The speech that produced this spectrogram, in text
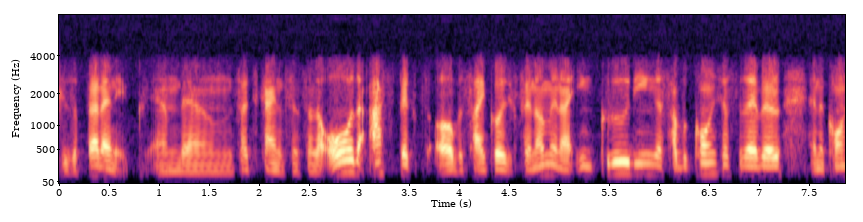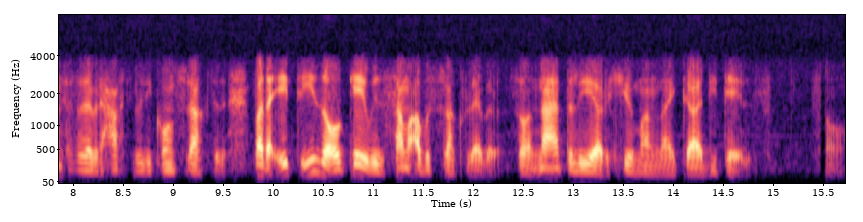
schizophrenic and then such kind of things. So all the aspects of psychological phenomena, including a subconscious level and a conscious level, have to be reconstructed. But it is okay with some abstract level, so not real human-like uh, details. So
